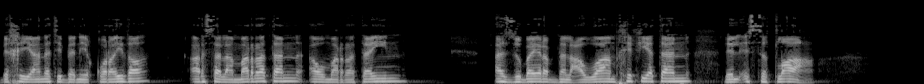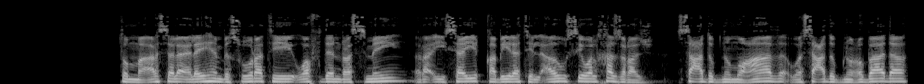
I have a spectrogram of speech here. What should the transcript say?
بخيانة بني قريظة أرسل مرة أو مرتين الزبير بن العوام خفية للاستطلاع. ثم أرسل إليهم بصورة وفد رسمي رئيسي قبيلة الأوس والخزرج سعد بن معاذ وسعد بن عبادة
